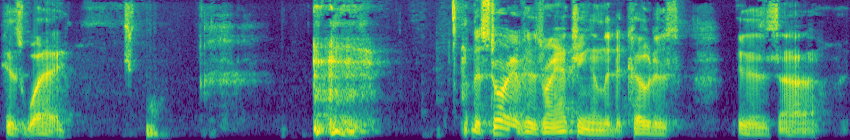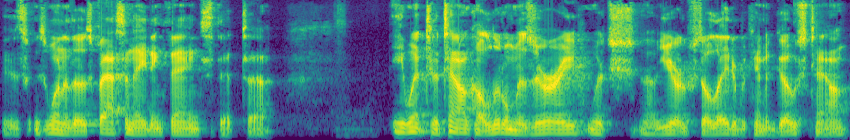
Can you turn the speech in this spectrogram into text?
his way. The story of his ranching in the Dakotas is uh, is is one of those fascinating things that uh, he went to a town called Little Missouri, which a year or so later became a ghost town.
